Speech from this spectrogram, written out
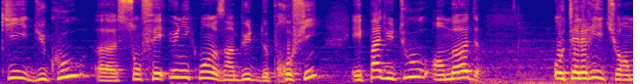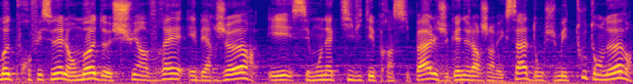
qui du coup euh, sont faits uniquement dans un but de profit et pas du tout en mode hôtellerie, tu vois, en mode professionnel, en mode je suis un vrai hébergeur et c'est mon activité principale, je gagne de l'argent avec ça, donc je mets tout en œuvre,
